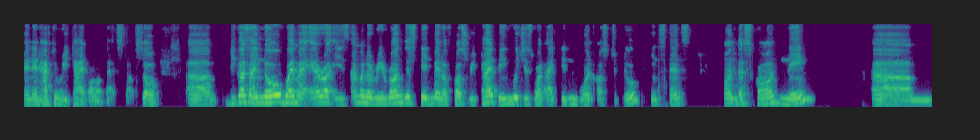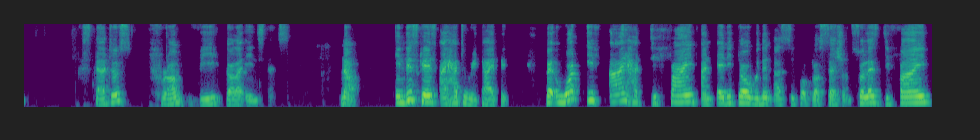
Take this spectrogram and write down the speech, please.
and then have to retype all of that stuff. So um, because I know where my error is, I'm going to rerun this statement, of course, retyping, which is what I didn't want us to do. Instance underscore name um, status from v dollar instance. Now, in this case, I had to retype it. But what if I had defined an editor within a SQL plus session? So let's define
